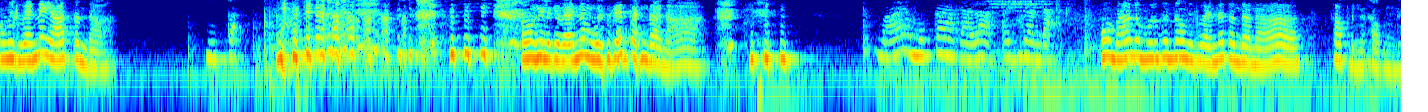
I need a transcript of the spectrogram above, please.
உங்களுக்கு வெண்ணெய் யார் தந்தா? உங்களுக்கு வெண்ணெய் முருகன் தந்தானா? ஓ மேல முருகன் தான் உங்களுக்கு வெண்ணெய் தந்தானா? சாப்பிடுங்க சாப்பிடுங்க.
